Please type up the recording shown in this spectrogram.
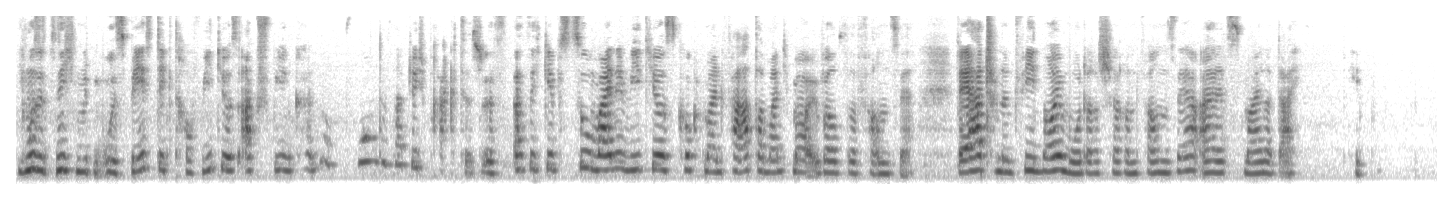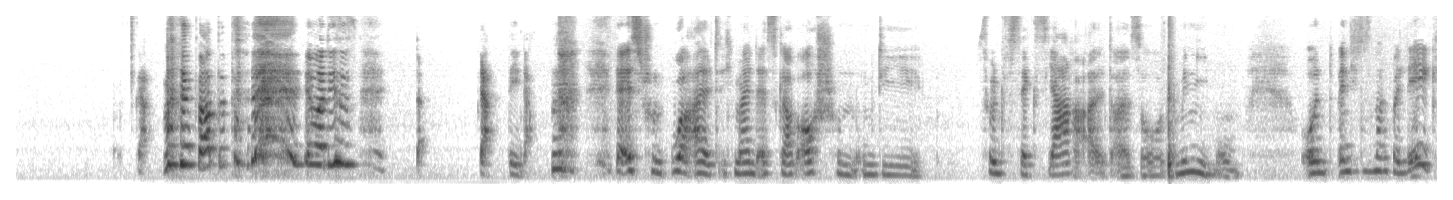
ich muss jetzt nicht mit einem USB-Stick drauf Videos abspielen können, obwohl das natürlich praktisch ist. Also ich gebe es zu, meine Videos guckt mein Vater manchmal über den Fernseher. Der hat schon einen viel neumodischeren Fernseher als meiner da hinten. Ja, wartet. Immer dieses, den da. Der ist schon uralt. Ich meine, der ist, glaube ich, auch schon um die fünf, sechs Jahre alt, also Minimum. Und wenn ich das mal überlege,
